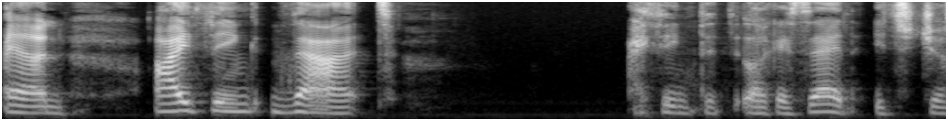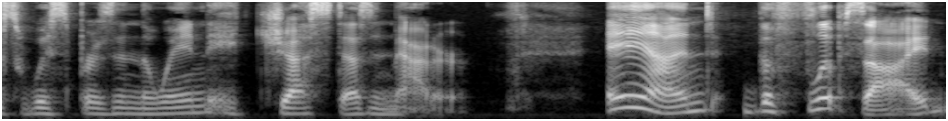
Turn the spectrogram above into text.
And i think that I think that, like I said, it's just whispers in the wind. It just doesn't matter. And the flip side,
